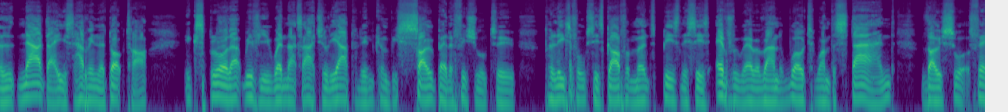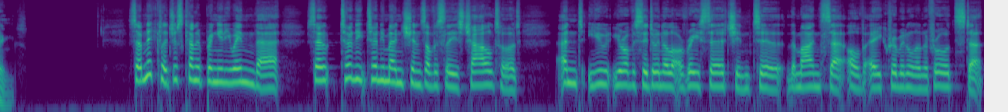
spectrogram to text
uh, nowadays, having a doctor explore that with you when that's actually happening can be so beneficial to police forces, governments, businesses everywhere around the world to understand those sort of things. So, Nicola, just kind of bringing you in there. So, Tony, Tony mentions obviously his childhood, and you, you're obviously doing a lot of research into the mindset of a criminal and a fraudster.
